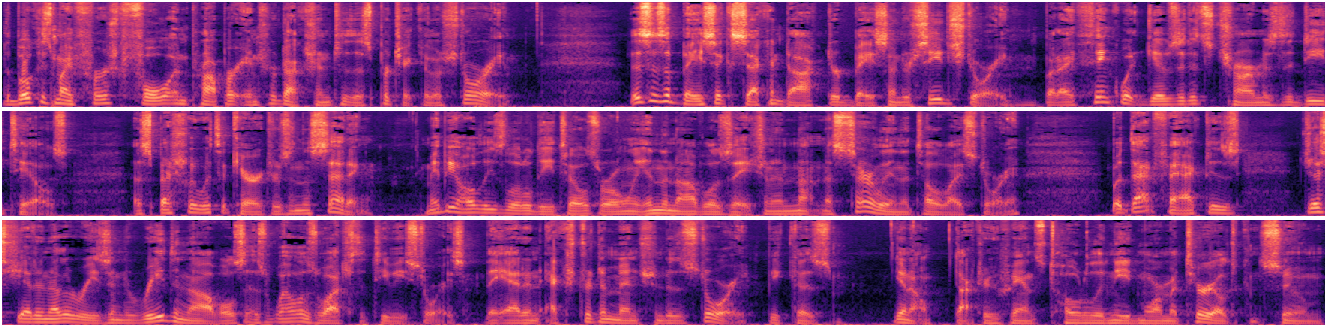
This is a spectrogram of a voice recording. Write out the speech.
The book is my first full and proper introduction to this particular story. This is a basic Second Doctor base under siege story, but I think what gives it its charm is the details, especially with the characters and the setting. Maybe all these little details are only in the novelization and not necessarily in the televised story, but that fact is just yet another reason to read the novels as well as watch the TV stories. They add an extra dimension to the story because, you know, Doctor Who fans totally need more material to consume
